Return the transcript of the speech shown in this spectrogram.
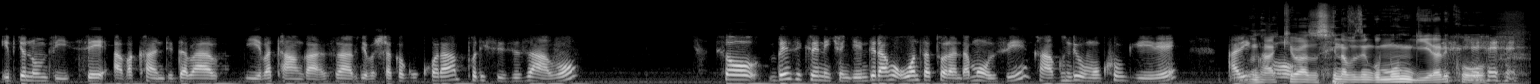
ibyo numvise abakandida bagiye batangaza ibyo bashaka gukora polisizi zabo. So basically ni cyo ngenderaho uwo nzatora ndamuzi ntabwo ndi bumukubwire ariko nta kibazo sinavuze ngo mumbwire ariko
